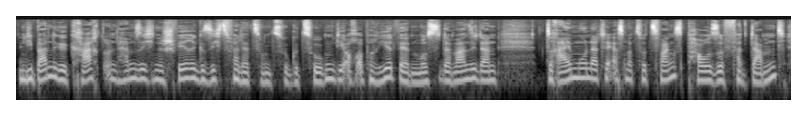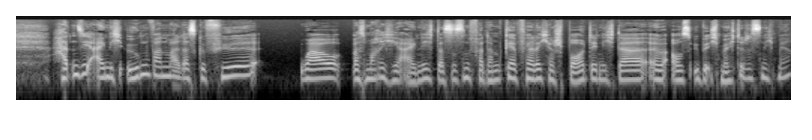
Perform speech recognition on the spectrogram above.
in die Bande gekracht und haben sich eine schwere Gesichtsverletzung zugezogen, die auch operiert werden musste. Da waren sie dann drei Monate erstmal zur Zwangspause verdammt. Hatten Sie eigentlich irgendwann mal das Gefühl, wow, was mache ich hier eigentlich? Das ist ein verdammt gefährlicher Sport, den ich da äh, ausübe. Ich möchte das nicht mehr?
